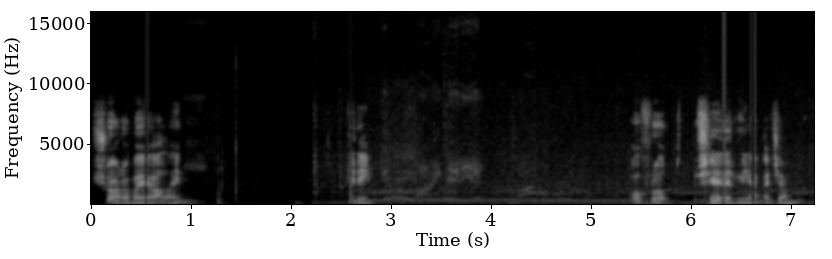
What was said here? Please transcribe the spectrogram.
Şu arabayı alayım. Gideyim. Offroad şeylerini yapacağım.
